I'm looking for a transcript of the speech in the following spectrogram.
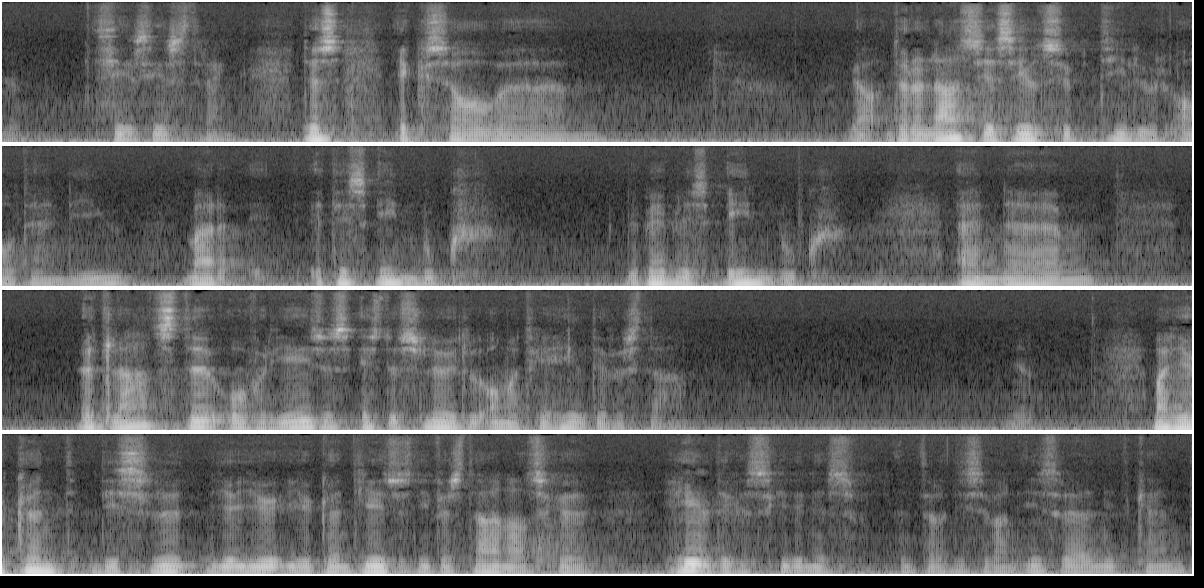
Ja. Zeer, zeer streng. Dus ik zou. Uh, ja, de relatie is heel subtiel door oud en nieuw, maar het is één boek. De Bijbel is één boek. En uh, het laatste over Jezus is de sleutel om het geheel te verstaan. Ja. Maar je kunt, die sleutel, je, je, je kunt Jezus niet verstaan als je heel de geschiedenis en traditie van Israël niet kent.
